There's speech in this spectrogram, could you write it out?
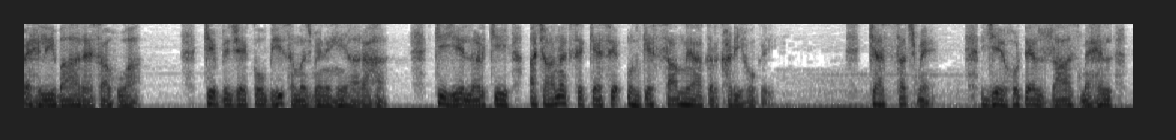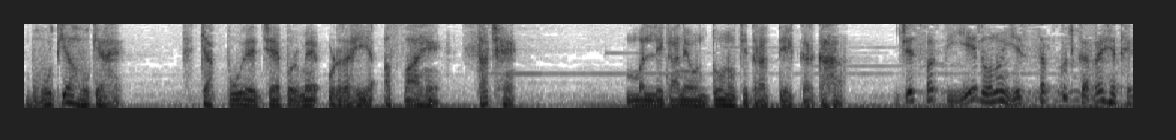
पहली बार ऐसा हुआ कि विजय को भी समझ में नहीं आ रहा कि यह लड़की अचानक से कैसे उनके सामने आकर खड़ी हो गई। क्या सच में यह होटल राजमहल भूतिया हो गया है? क्या पूरे जयपुर में उड़ रही अफवाहें सच हैं? मल्लिका ने उन दोनों की तरफ़ देखकर कहा, जिस वक्त ये दोनों ये सब कुछ कर रहे थे,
